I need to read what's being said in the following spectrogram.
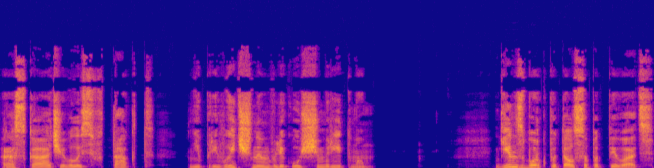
раскачивалась в такт непривычным влекущим ритмом. Гинзбург пытался подпевать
